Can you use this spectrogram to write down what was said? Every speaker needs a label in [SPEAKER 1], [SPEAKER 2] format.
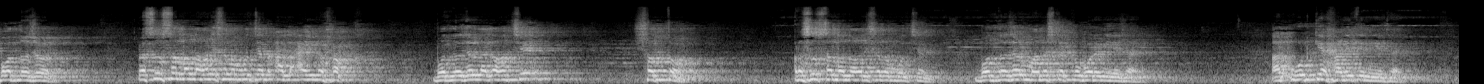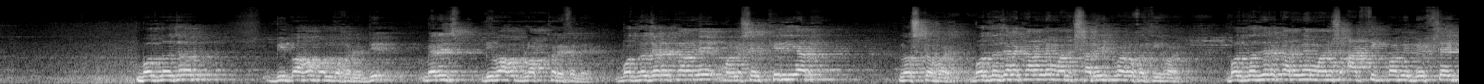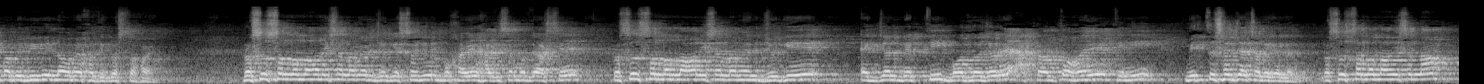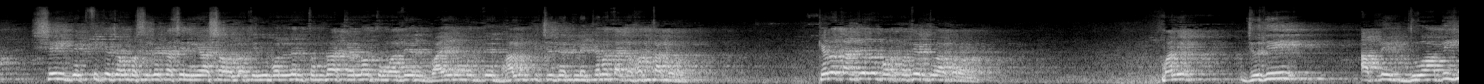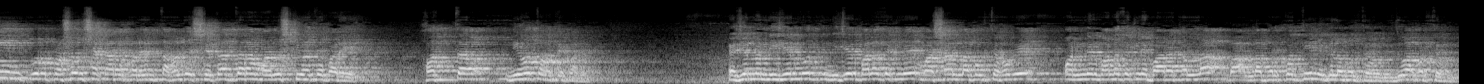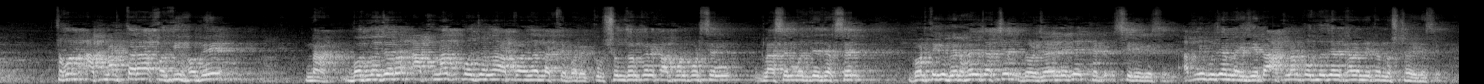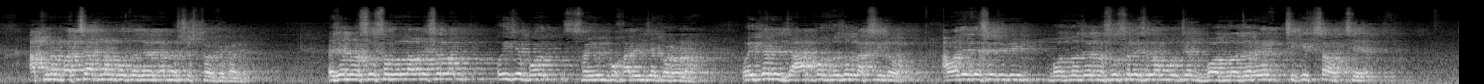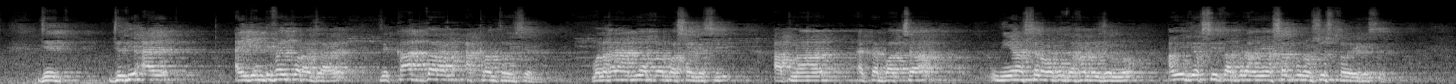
[SPEAKER 1] বদনজর। রসুল সাল্লাহ সাল্লাম বলছেন, আল আইন হক। বদনজর লাগা হচ্ছে সত্য। রসুল সাল্লাহ সাল্লাম বলছেন, বদনজর মানুষকে কবরে নিয়ে যায় আর উটকে হাড়িতে নিয়ে যায়। বদনজর বিবাহ বন্ধ করে ম্যারেজ বিবাহ ব্লক করে ফেলে। বদনজরের কারণে মানুষের কেরিয়ার নষ্ট হয়। বদনজরের কারণে মানুষ শারীরিকভাবে ক্ষতি হয়। বদনজরের কারণে মানুষ আর্থিকভাবে, ব্যবসায়িকভাবে বিভিন্নভাবে ক্ষতিগ্রস্ত হয়। রসুল সাল্লাহ আলি সাল্লামের যুগে সহিউল বুখারির হাদিসের মধ্যে আসছে, রসুল সাল্লাহ আলি সাল্লামের যুগে একজন ব্যক্তি বদনজরে আক্রান্ত হয়ে তিনি মৃত্যুসজ্জায় চলে গেলেন। রসুল সাল্লাহ আলি সাল্লাম সেই ব্যক্তিকে যখন রসুলের কাছে নিয়ে আসা হলো, তিনি বললেন, তোমরা কেন তোমাদের বাইয়ের মধ্যে ভালো কিছু দেখলে কেন তাকে হত্যা করো? কেন তার জন্য বরকতের দোয়া করো না? মানে যদি আপনি দোয়াবিহীন কোনো প্রশংসা কারও করেন, তাহলে সেটার দ্বারা মানুষ কী হতে পারে? হত্যা নিহত হতে পারে। এজন্য নিজের মধ্যে, নিজের ভালো দেখলে মাসা আল্লাহ বলতে হবে, অন্যের ভালো দেখলে বারাকাল্লাহ বা আল্লাহ বরকত দিন, এগুলো বলতে হবে, দোয়া করতে হবে। তখন আপনার দ্বারা ক্ষতি হবে না। বদনজর আপনার পর্যন্ত আপনার লাগতে পারে। খুব সুন্দর করে কাপড় পরছেন, গ্লাসের মধ্যে দেখছেন ঘর থেকে বের হয়ে যাচ্ছেন, দরজায় লেগে ছিঁড়ে গেছে। আপনি বুঝেন নাই যে এটা আপনার বদনজরের কারণে এটা নষ্ট হয়ে গেছে। আপনার বাচ্চা আপনার বদনজরের কারণে অসুস্থ হতে পারে। এই জন্য রসুল সাল্লাহ আলি সাল্লাম ওই যে সহিল বুখারির যে ঘটনা, ওইখানে যার বদনজর লাগছিল, আমাদের দেশে যদি বদনজর রসুল সাল্লাহ সাল্লাম বলছেন, বদনজরের চিকিৎসা হচ্ছে যে যদি আইডেন্টিফাই করা যায় যে কার দ্বারা আক্রান্ত হয়েছেন। মনে হয় আমি আপনার বাসায় গেছি, আপনার একটা বাচ্চা নিয়ে আসছেন আমাকে দেখানোর জন্য। আমি দেখছি, তারপরে আমি আসার পরে অসুস্থ হয়ে গেছে।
